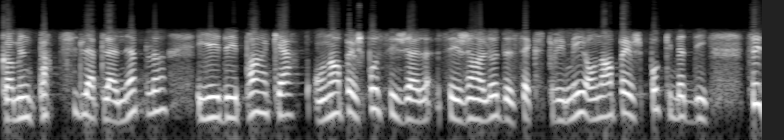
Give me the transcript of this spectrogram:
comme une partie de la planète, là, il y a des pancartes. On n'empêche pas ces, ces gens-là de s'exprimer. On n'empêche pas qu'ils mettent des... Tu sais,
